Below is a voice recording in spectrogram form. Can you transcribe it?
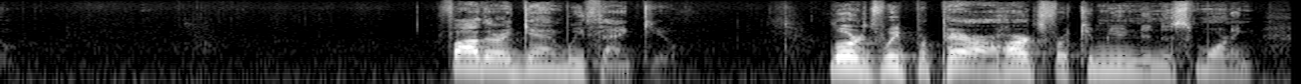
Father, again, we thank you. Lord, as we prepare our hearts for communion this morning,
